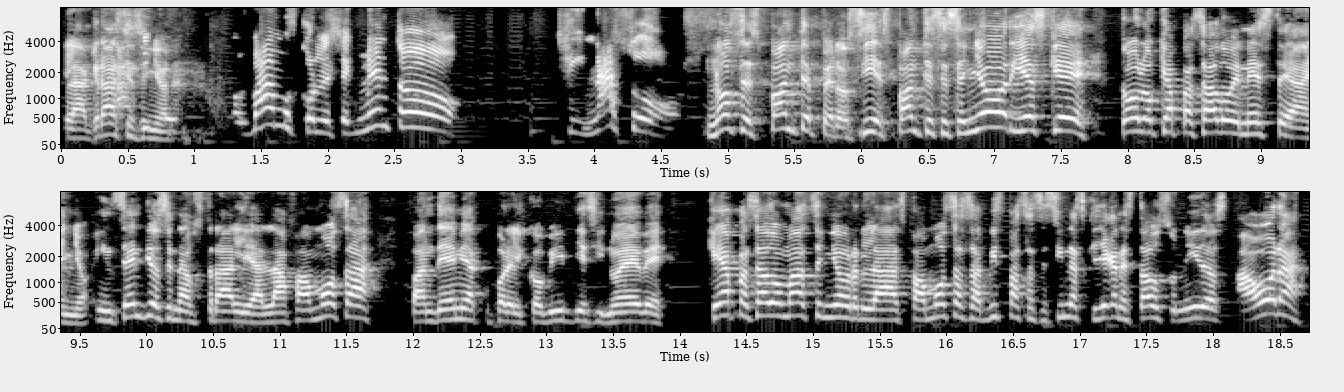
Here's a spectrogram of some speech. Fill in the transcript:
La- gracias, señor. Nos vamos con el segmento chinazos. No se espante, pero sí espante ese señor. Y es que todo lo que ha pasado en este año, incendios en Australia, la famosa pandemia por el COVID-19. ¿Qué ha pasado más, señor? Las famosas avispas asesinas que llegan a Estados Unidos. Ahora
